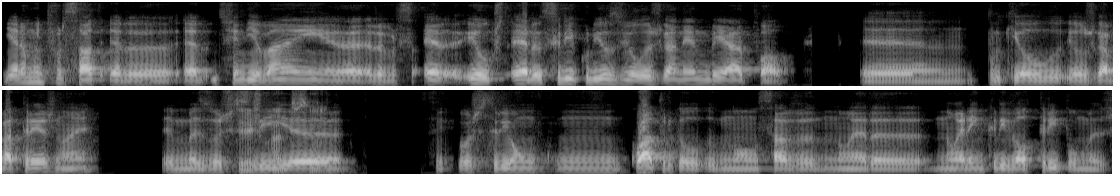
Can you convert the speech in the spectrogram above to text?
E era muito versátil, era, era- defendia bem, era, era- eu era- seria curioso vê-lo jogar na NBA atual. Eh, porque ele, ele jogava a 3, não é? Eh, Mas hoje Três, seria. quatro, sim, Hoje seria um, um 4 que ele não sabe, não era, não era incrível triplo, mas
